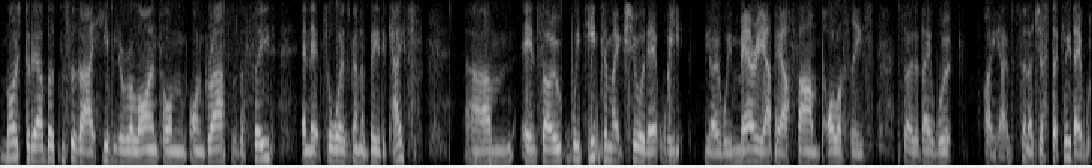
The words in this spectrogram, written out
most of our businesses are heavily reliant on, on grass as a feed, and that's always going to be the case. Um, and so we tend to make sure that we, you know, we marry up our farm policies so that they work, uh, you know, synergistically. They work.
